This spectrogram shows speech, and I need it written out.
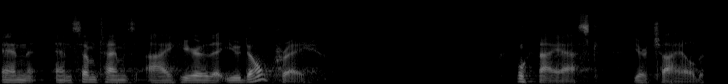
And, and sometimes I hear that you don't pray when I ask your child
